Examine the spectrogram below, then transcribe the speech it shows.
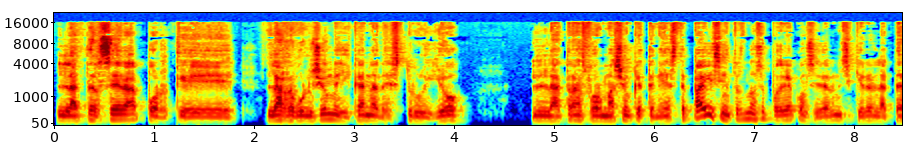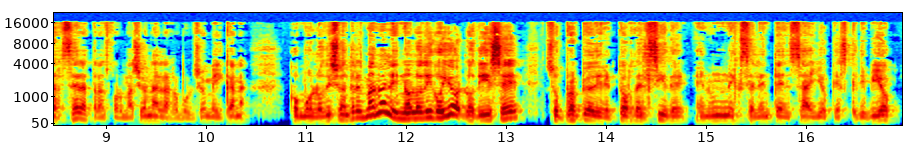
la tercera porque la Revolución Mexicana destruyó la transformación que tenía este país y entonces no se podría considerar ni siquiera la tercera transformación a la Revolución Mexicana como lo dice Andrés Manuel y no lo digo yo, lo dice su propio director del CIDE en un excelente ensayo que escribió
